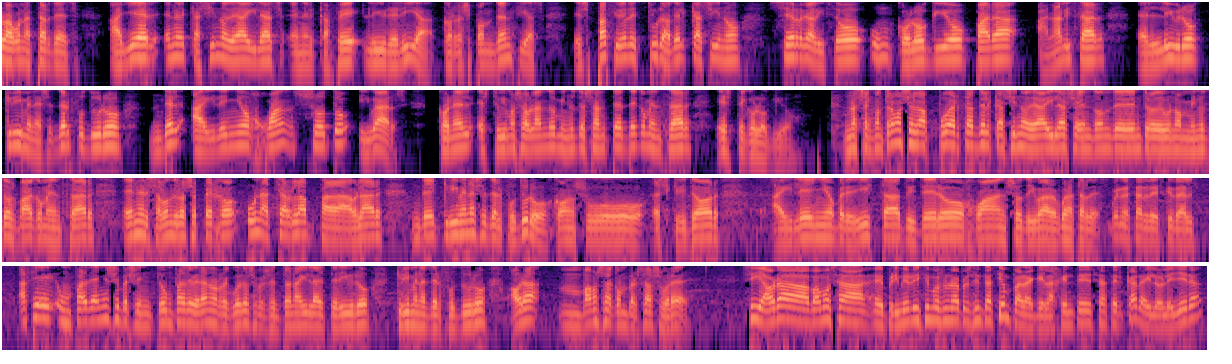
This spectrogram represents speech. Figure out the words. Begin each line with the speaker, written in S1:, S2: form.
S1: Hola, buenas tardes. Ayer en el Casino de Águilas, en el Café Librería Correspondencias, espacio de lectura del casino, se realizó un coloquio para analizar el libro Crímenes del Futuro del aguileño Juan Soto Ibars. Con él estuvimos hablando minutos antes de comenzar este coloquio. Nos encontramos en las puertas del Casino de Águilas, en donde dentro de unos minutos va a comenzar en el Salón de los Espejos una charla para hablar de crímenes del futuro con su escritor aileño, periodista, tuitero, Juan Soto Ibar. Buenas tardes.
S2: Buenas tardes, ¿qué tal?
S1: Hace un par de años se presentó, un par de veranos recuerdo, se presentó en Águila este libro, Crímenes del Futuro. Ahora mm, vamos a conversar sobre él.
S2: Sí, ahora vamos a. Eh, primero hicimos una presentación para que la gente se acercara y lo leyera.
